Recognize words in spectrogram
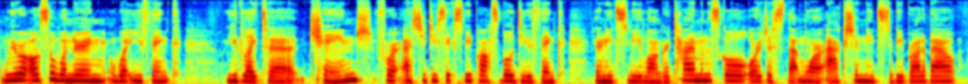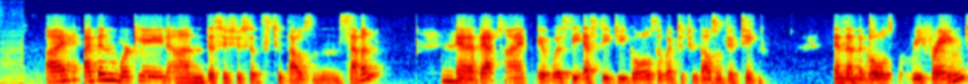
We were also wondering what you think you'd like to change for SDG 6 to be possible. Do you think there needs to be longer time on this goal or just that more action needs to be brought about? I, I've been working on this issue since 2007. Mm-hmm. And at that time, it was the SDG goals that went to 2015. And then the goals were reframed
